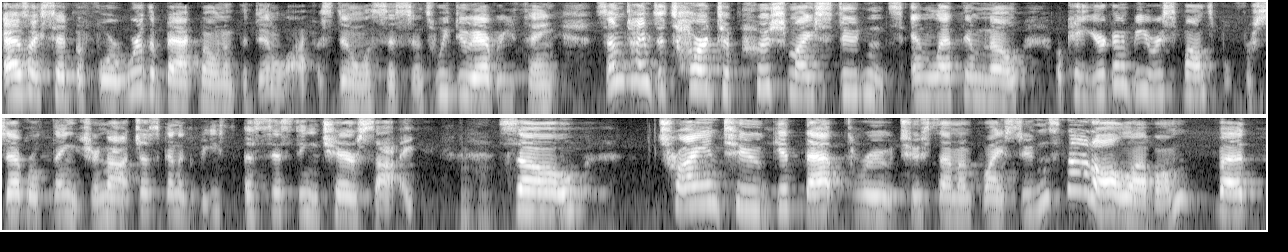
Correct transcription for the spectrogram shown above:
as I said before, we're the backbone of the dental office, dental assistants. We do everything. Sometimes it's hard to push my students and let them know, okay, you're going to be responsible for several things. You're not just going to be assisting chair side. Mm-hmm. So, trying to get that through to some of my students, not all of them, but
